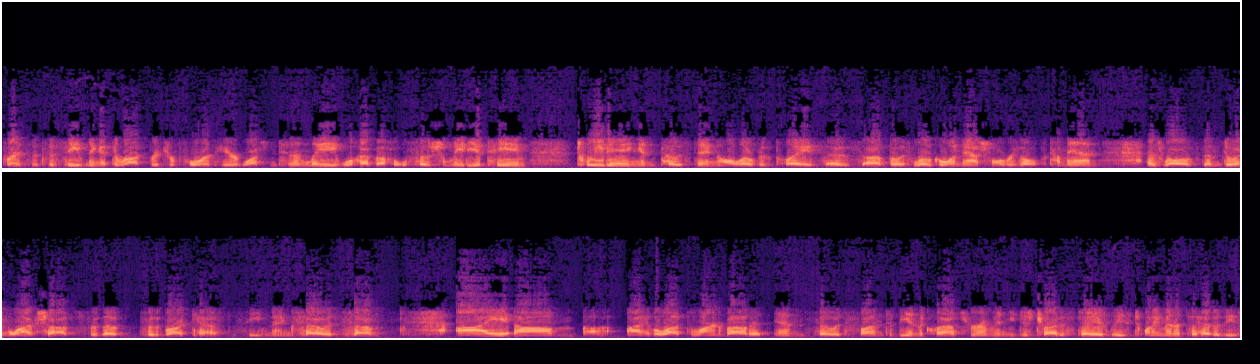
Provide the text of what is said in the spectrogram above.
For instance, this evening at the Rockbridge Report here at Washington and Lee, we'll have a whole social media team tweeting and posting all over the place as uh, both local and national results come in, as well as them doing live shots for the for the broadcast this evening. So it's um, I um, uh, I have a lot to learn about it, and so it's fun to be in the classroom, and you just try to stay at least 20 minutes ahead of these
